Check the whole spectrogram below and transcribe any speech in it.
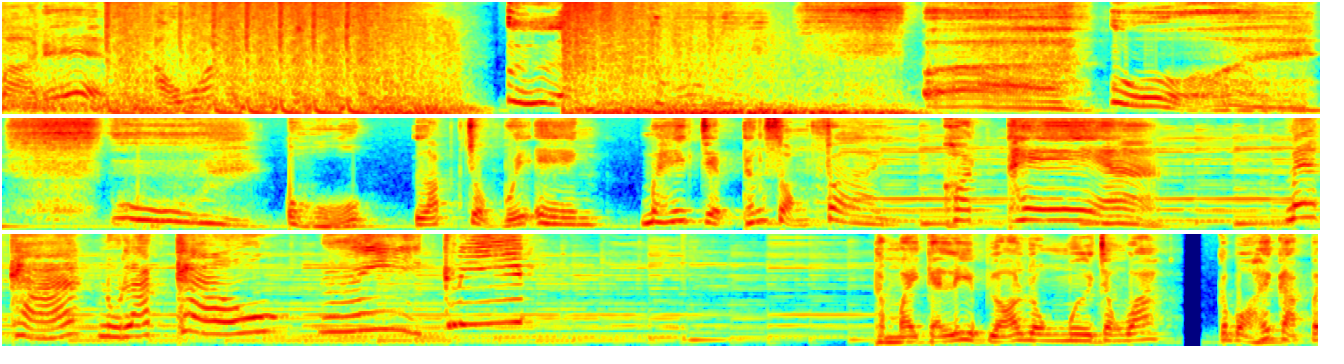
มาเด้ เอาวะ โอ้โห รับจบไว้เอง ไม่ให้เจ็บทั้งสองฝ่ายคตเท่อะแม่ขาหนูรักเขาเฮ้ยกรี๊ดทำไมแกรีบร้อนลงมือจังวะ ก็บอกให้กลับไป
